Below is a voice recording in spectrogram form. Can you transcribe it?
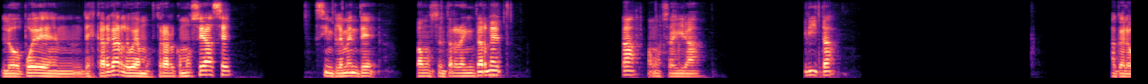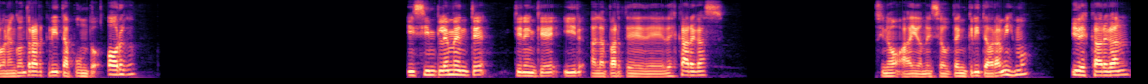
Lo pueden descargar. Les voy a mostrar cómo se hace. Simplemente Vamos a entrar a internet. vamos a ir a Krita. Acá lo van a encontrar, krita.org. Y simplemente tienen que ir a la parte de descargas. Si no, ahí donde dice obtén Krita ahora mismo. Y descargan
